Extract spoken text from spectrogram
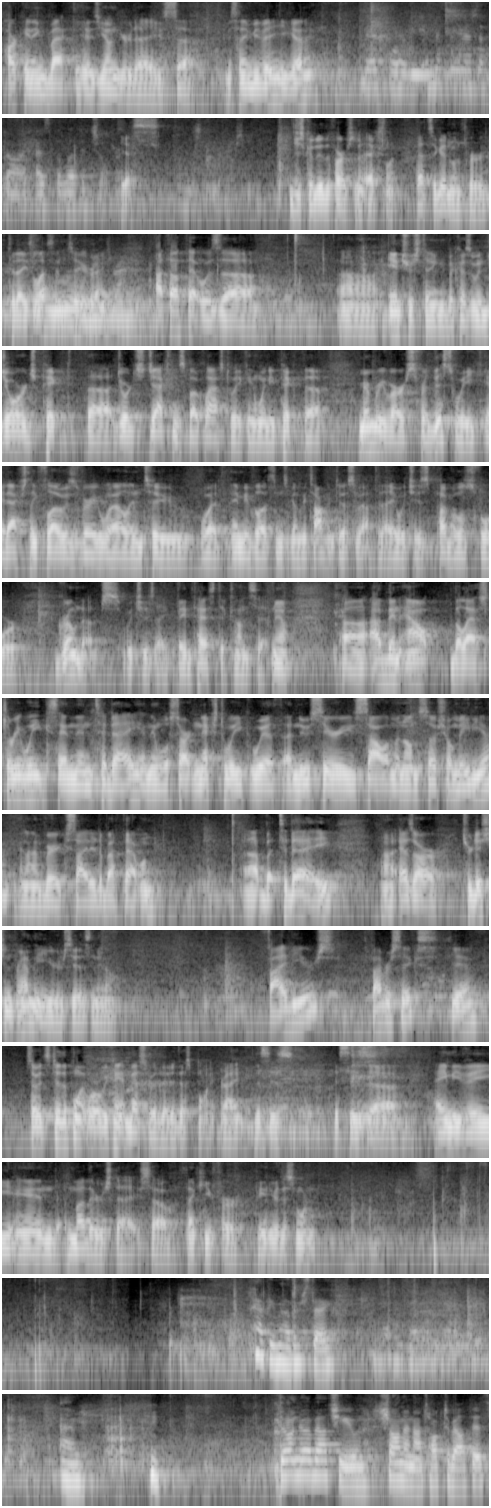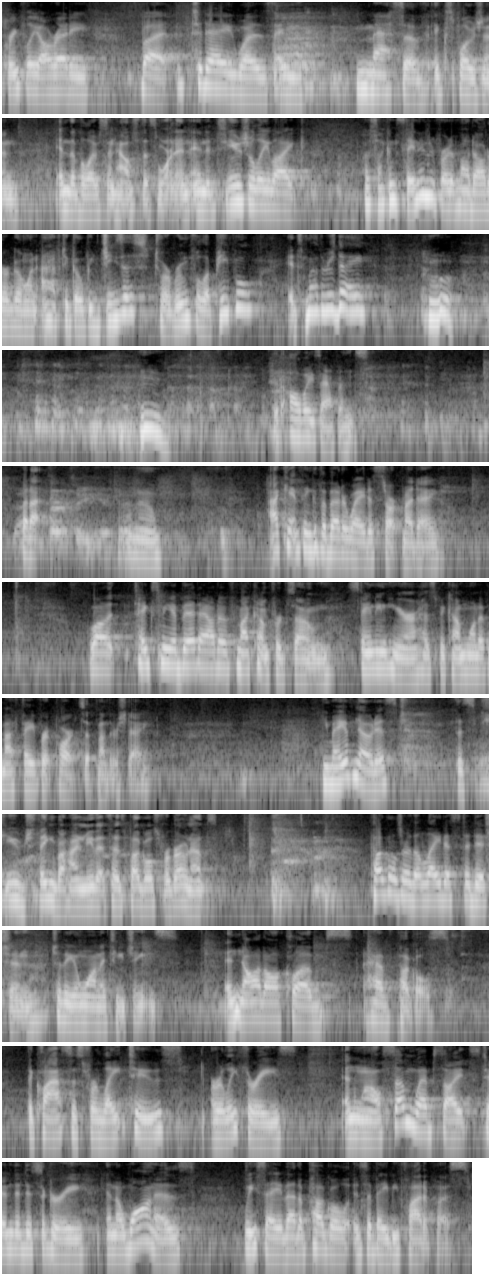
Harkening back to his younger days. Uh, Miss Amy V, you got it? Therefore, be imitators of God as beloved children. Yes. I'm just going to do the first one. Excellent. That's a good one for today's lesson, too, right? I thought that was uh, uh, interesting because when George picked, the, George Jackson spoke last week, and when he picked the memory verse for this week, it actually flows very well into what Amy Velosin is going to be talking to us about today, which is Puggles for grown-ups, which is a fantastic concept. Now, uh, I've been out the last three weeks and then today, and then we'll start next week with a new series, Solomon on Social Media, and I'm very excited about that one. Uh, but today, uh, as our tradition for how many years is now? Five years? Five or six? Yeah. So it's to the point where we can't mess with it at this point, right? This is this is uh, Amy V and Mother's Day. So thank you for being here this morning. Happy Mother's Day. Um, don't know about you. Sean and I talked about this briefly already, but today was a massive explosion in the Velosin house this morning. And it's usually like, I was like, I'm standing in front of my daughter going, I have to go be Jesus to a room full of people. It's Mother's Day. Mm. It always happens. But I, I know. I can't think of a better way to start my day. While it takes me a bit out of my comfort zone, standing here has become one of my favorite parts of Mother's Day. You may have noticed this huge thing behind me that says Puggles for Grown-Ups. Puggles are the latest addition to the Awana teachings, and not all clubs have Puggles. The class is for late twos, early threes, and while some websites tend to disagree, in Awana's, we say that a puggle is a baby platypus.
